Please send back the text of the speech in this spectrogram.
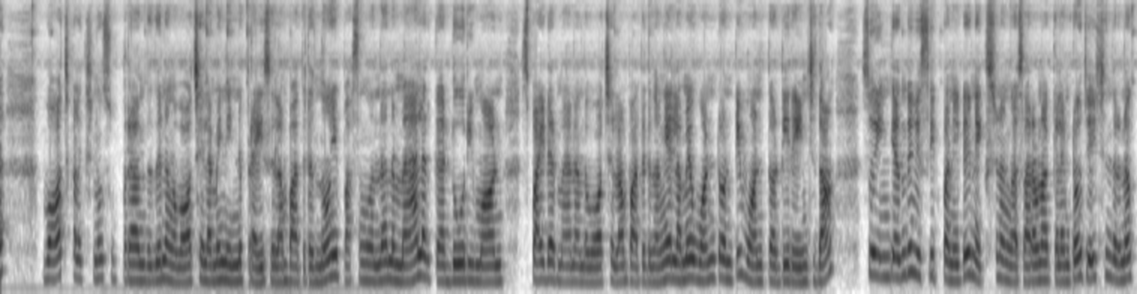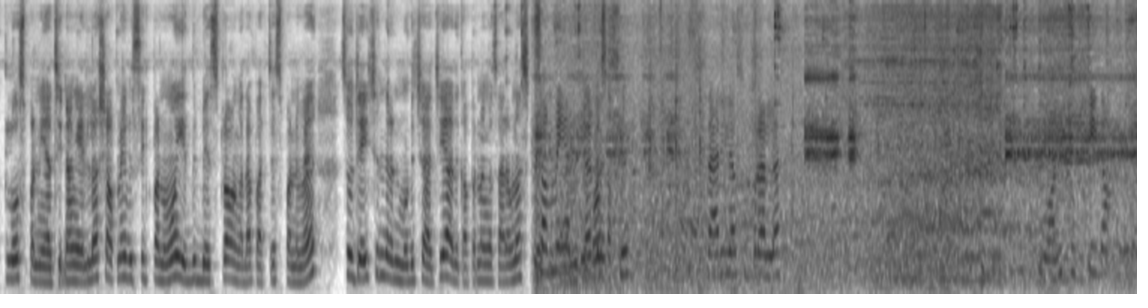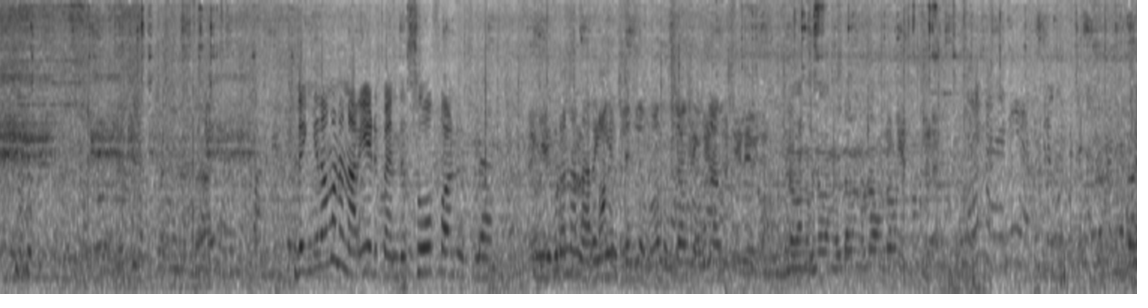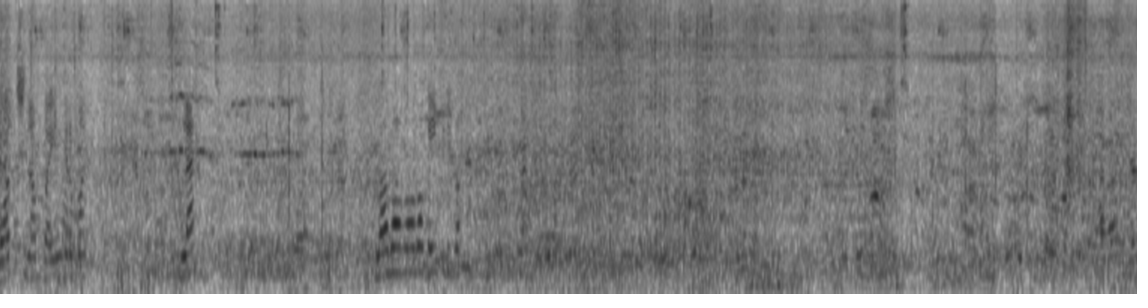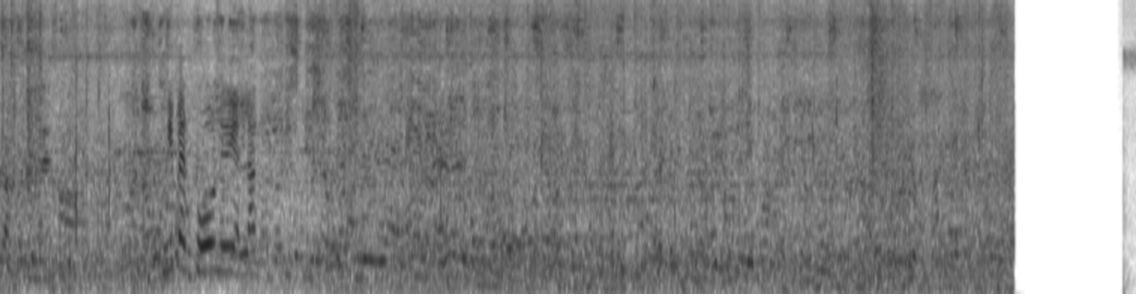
வாட்ச் கலெக்ஷனும் சூப்பராக இருந்தது. நாங்கள் வாட்ச் எல்லாமே நின்று ப்ரைஸ் எல்லாம் பார்த்துட்டு இருந்தோம். என் பசங்க வந்து அந்த மேலே இருக்க டோரிமான் ஸ்பைடர் மேன் அந்த வாட்ச் எல்லாம் பார்த்துட்டு இருந்தாங்க. எல்லாமே one twenty one thirty range தான். ஸோ இங்கேருந்து விசிட் பண்ணிவிட்டு நெக்ஸ்ட் நாங்கள் சரவணா கிளம்பிட்டோம். ஜெயச்சந்திரனை க்ளோஸ் பண்ணியாச்சு. நாங்கள் எல்லா ஷாப்புமே விசிட் பண்ணுவோம். எது பெஸ்ட்டோ அங்கே தான் பர்ச்சேஸ் பண்ணுவேன். ஸோ ஜெயச்சந்திரன் முடிச்சாச்சு. அதுக்கப்புறம் நாங்கள் சரவணா செம்மையாக இருக்குல்ல சாரீலாம் சூப்பராக இல்லை? ஒன் ஃபிஃப்டி தான். இந்த இங்கே தான் நான் நிறைய எடுப்பேன். இந்த சோஃபான்னு இருக்குல்ல இங்கே கூட நான் நிறைய எடுப்பேன். வாட்ச்லாம் பயங்கரமாக இல்லை வா வா வா வா கைப்பிடி வா. இங்கே பேர் ஃபோனு எல்லாம் Thank you.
